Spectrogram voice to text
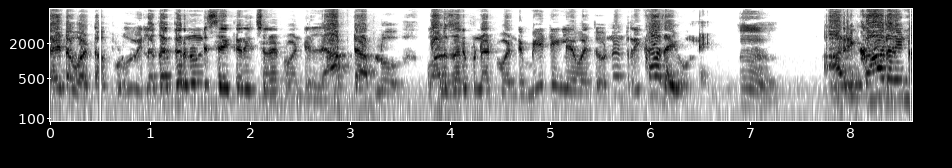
బయటపడ్డప్పుడు వీళ్ళ దగ్గర నుండి సేకరించినటువంటి ల్యాప్టాప్లో వాళ్ళు జరిపినటువంటి మీటింగ్లు ఏవైతే ఉన్నాయో రికార్డ్ అయి ఉన్నాయి. ఆ రికార్డ్ అయిన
